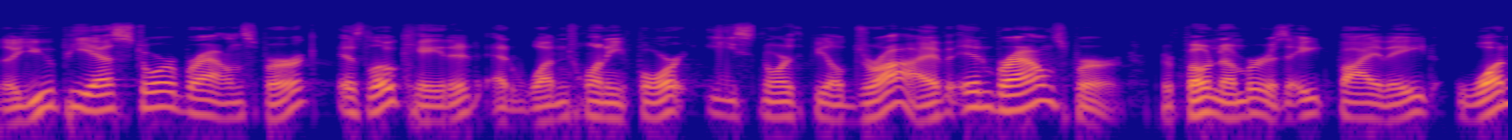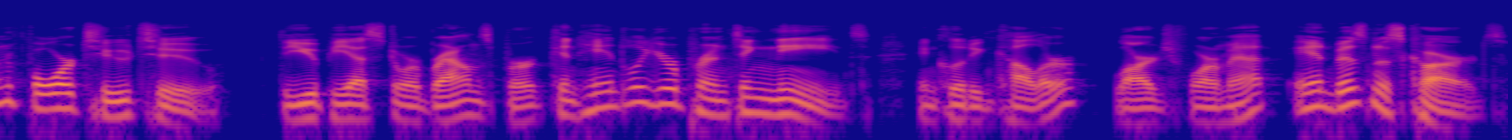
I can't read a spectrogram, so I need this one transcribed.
The UPS Store Brownsburg is located at 124 East Northfield Drive in Brownsburg. Their phone number is 858 1422. The UPS Store Brownsburg can handle your printing needs, including color, large format, and business cards.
